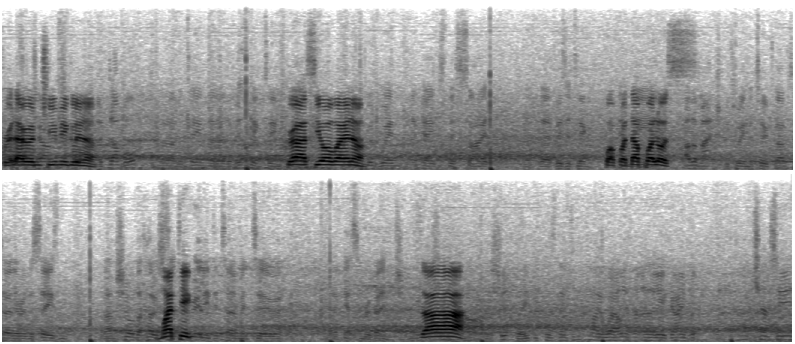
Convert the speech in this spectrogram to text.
Fred I run three mickle, you know. A double. The team that are the visiting team. Cross you over, you know. Good win against this side they're visiting. Papadopoulos. in Other match between the two clubs earlier in the season. And I'm sure the hosts Matic. really determined to uh, get some revenge. Za. Oh, they should be because they didn't play well in that earlier game, but no chance here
